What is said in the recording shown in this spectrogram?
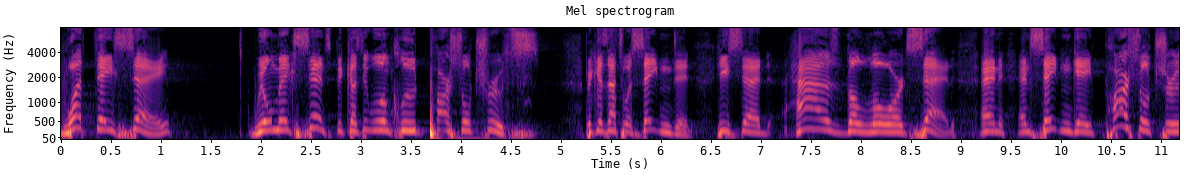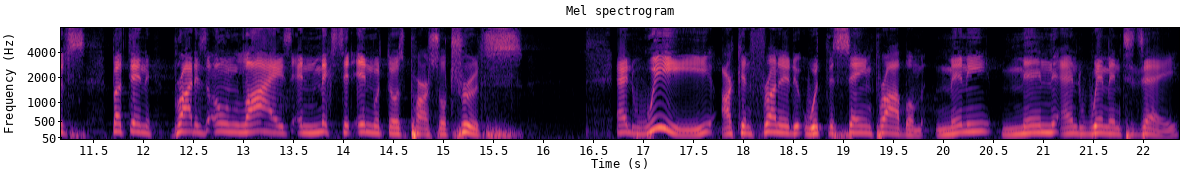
what they say will make sense because it will include partial truths because that's what Satan did. He said, Has the Lord said? And, and Satan gave partial truths but then brought his own lies and mixed it in with those partial truths. And we are confronted with the same problem. Many men and women today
